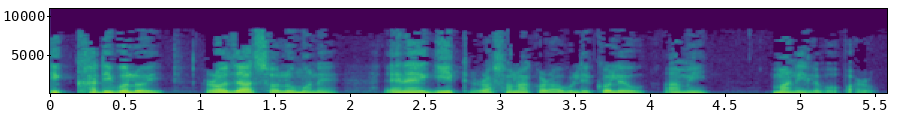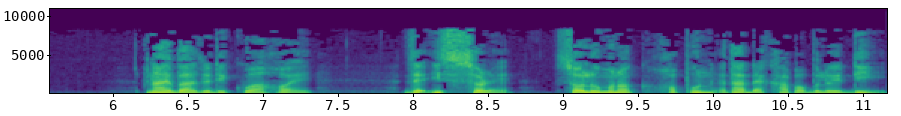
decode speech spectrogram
শিক্ষা দিবলৈ ৰজা চলোমনে এনে গীত ৰচনা কৰা বুলি কলেও আমি মানি ল'ব পাৰো। নাইবা যদি কোৱা হয় যে ঈশ্বৰে চলোমনক সপোন এটা দেখা পাবলৈ দি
